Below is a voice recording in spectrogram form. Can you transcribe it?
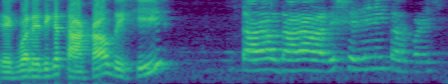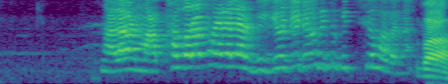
একবার এদিকে তাকাও দেখি। দাঁড়াও দাঁড়াও আগে সেজে নিই তারপরে। নাহলে আর মাথা গরম হয়ে গেলে আর ভিডিও টিডিও কিন্তু কিচ্ছু হবে না। বাহ।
